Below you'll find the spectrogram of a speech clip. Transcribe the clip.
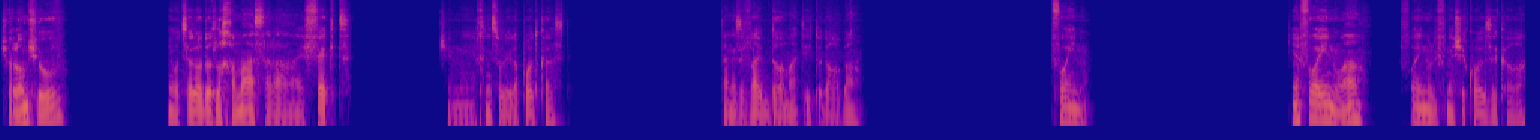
שלום שוב. אני רוצה להודות לחמאס על האפקט שהם הכניסו לי לפודקאסט. נתן איזה וייב דרמטי, תודה רבה. איפה היינו? איפה היינו, אה? איפה היינו לפני שכל זה קרה?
